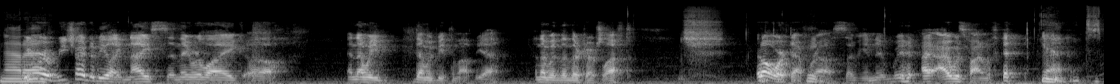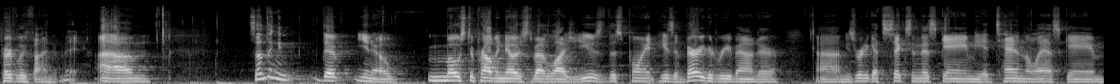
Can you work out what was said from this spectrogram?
Not we, were, we tried to be like nice, and they were like, oh, and then we then we beat them up, yeah, and then then their coach left. It all worked out for us. I mean, it, I, I, was fine with it. yeah, it's perfectly fine with me. Um, something that you know most have probably noticed about Elijah Hughes at this point. He's a very good rebounder. Um, he's already got six in this game. He had ten in the last game.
